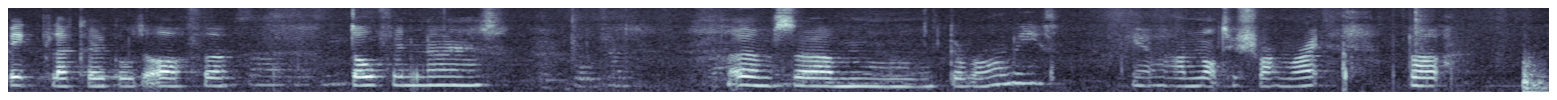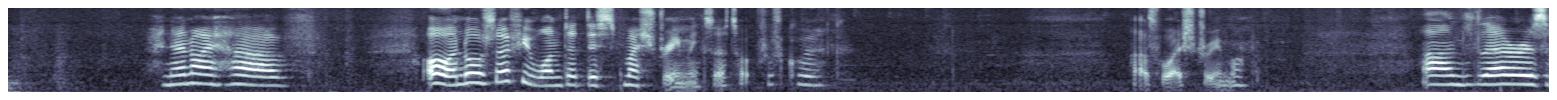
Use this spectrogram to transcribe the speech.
big pleco called Arthur, dolphin nose, um, some gouramis. Yeah, I'm not too sure I'm right, but and then I have. Oh, and also if you wanted, this is my streaming setup, just quick. That's what I stream on. And there is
